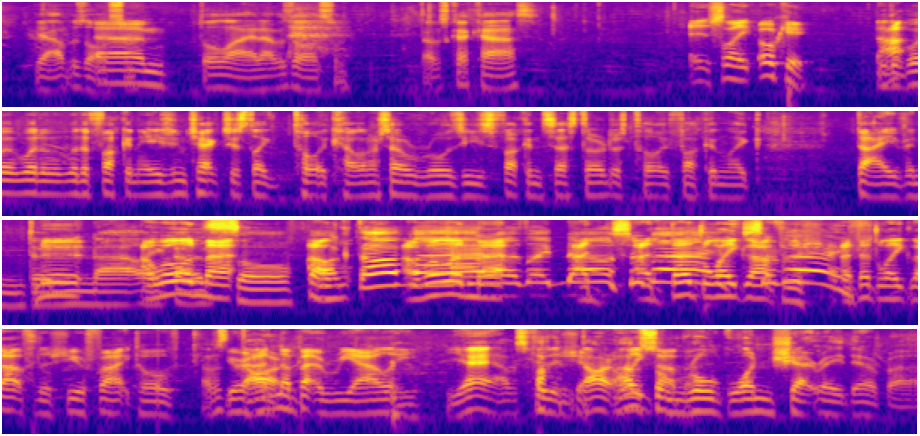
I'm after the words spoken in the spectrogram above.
Yeah, that was awesome. Um, Don't lie, that was awesome. That was kick ass. It's like okay, With, a, with, with, a, with a fucking Asian chick just like totally killing herself. Rosie's fucking sister just totally fucking like diving down No, that. I Like, will admit- so I- fucked up. I will man. admit, I was like, no, I, survive, I did like that for the I did like that for the sheer fact of you're dark. adding a bit of reality. Yeah, that was fucking dark. I That like was some that. Rogue One shit right there, bro.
